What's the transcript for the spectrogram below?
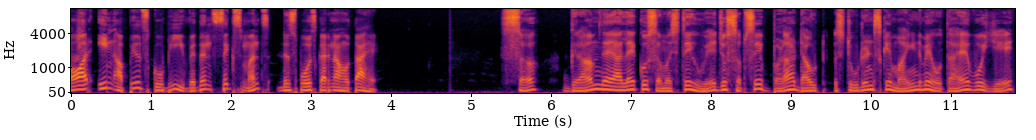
और इन अपील्स को भी विद इन सिक्स मंथ्स डिस्पोज करना होता है। सर ग्राम न्यायालय को समझते हुए जो सबसे बड़ा डाउट स्टूडेंट्स के माइंड में होता है वो ये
